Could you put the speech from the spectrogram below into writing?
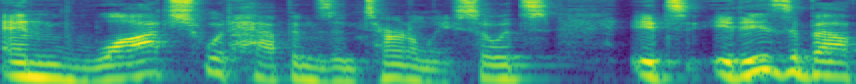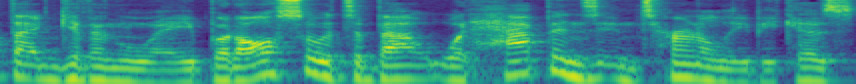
and watch what happens internally so it's it's it is about that giving away but also it's about what happens internally because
